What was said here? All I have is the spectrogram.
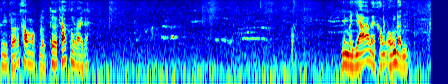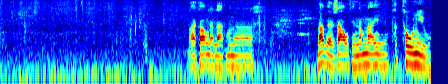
Nhiều chỗ nó không mọc được, thưa thớt như vậy đây nhưng mà giá lại không ổn định. Bà con Đà Lạt mình ờ, nói về rau thì năm nay thất thu nhiều.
